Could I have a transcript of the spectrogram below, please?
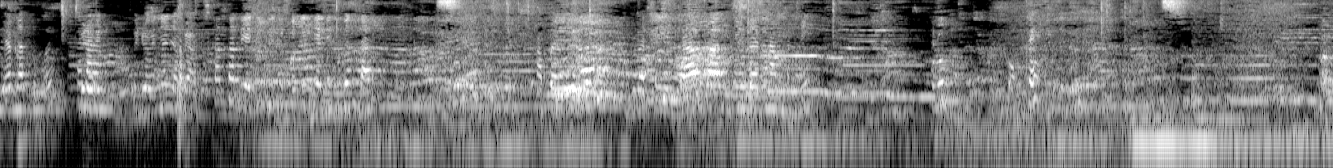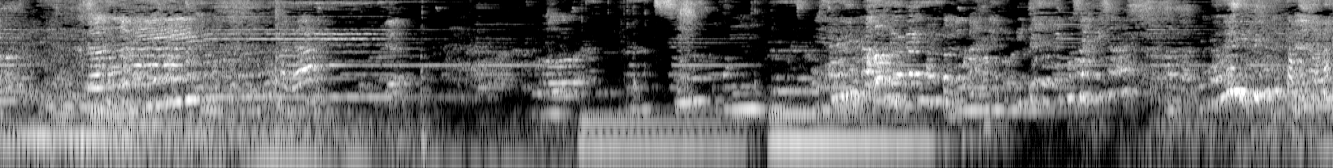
ya kan tuh video, kan videonya nyampe habis. Kan tadi aja disebutin jadi sebentar. Apa itu? Berarti berapa? Ini udah enam menit? Belum. Oke. okay. kamu salah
